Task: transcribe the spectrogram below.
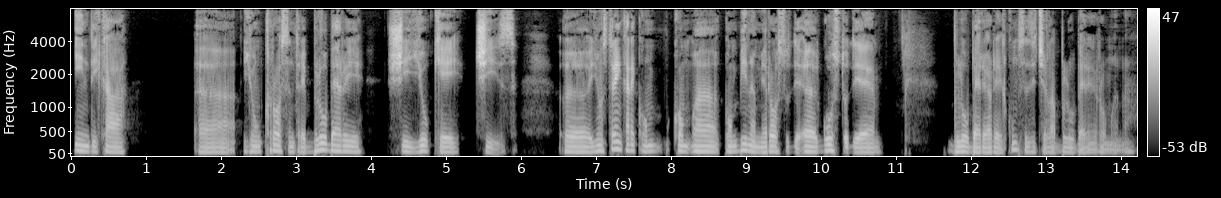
indica uh, e un cross între blueberry și UK cheese. Uh, e un strain care com, com, uh, combină mirosul de, uh, gustul de blueberry, cum se zice la blueberry în română?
